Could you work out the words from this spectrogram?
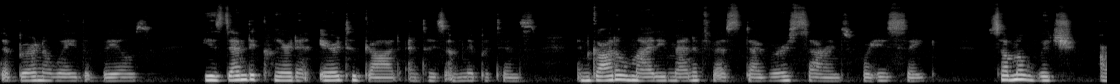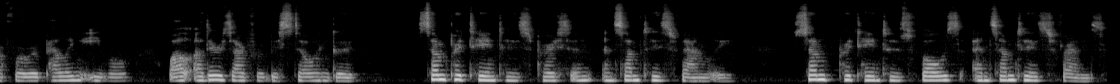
that burn away the veils. He is then declared an heir to God and to his omnipotence, and God Almighty manifests diverse signs for his sake, some of which are for repelling evil, while others are for bestowing good. Some pertain to his person, and some to his family. Some pertain to his foes, and some to his friends.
